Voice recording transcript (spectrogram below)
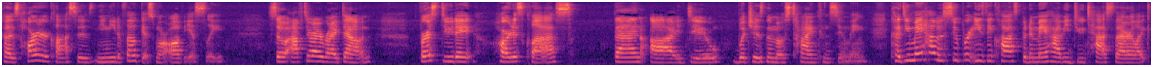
Because harder classes, you need to focus more obviously. So after I write down first due date, hardest class, then I do which is the most time consuming. Because you may have a super easy class, but it may have you do tasks that are like,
